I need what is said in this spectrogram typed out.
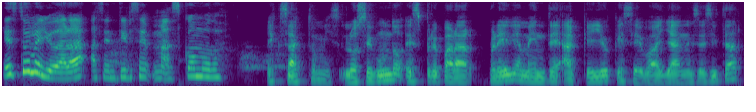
Esto le ayudará a sentirse más cómodo. Exacto, Miss. Lo segundo es preparar previamente aquello que se vaya a necesitar,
